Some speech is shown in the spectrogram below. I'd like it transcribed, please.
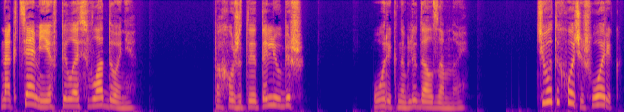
Ногтями я впилась в ладони. «Похоже, ты это любишь», Орик наблюдал за мной. «Чего ты хочешь, Орик?»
